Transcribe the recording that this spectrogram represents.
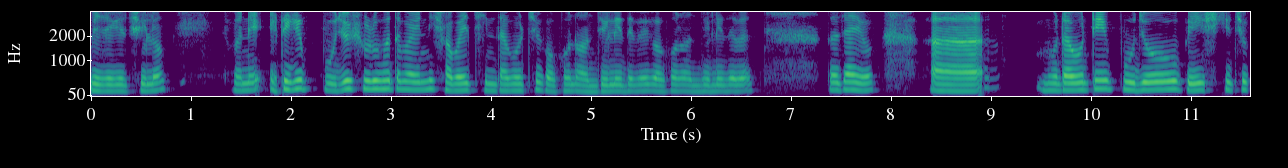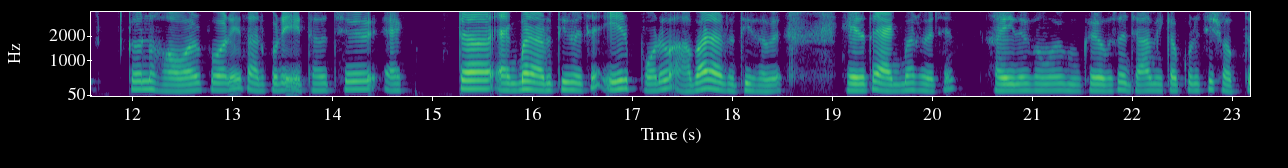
বেজে গেছিল। মানে এদিকে পুজো শুরু হতে পারেনি? সবাই চিন্তা করছে কখন অঞ্জলি দেবে, কখন অঞ্জলি দেবে। তো যাই হোক মোটামুটি পুজো বেশ কিছুক্ষণ হওয়ার পরে তারপরে এটা হচ্ছে একটা একবার আরতি হয়েছে এর পরেও আবার আরতি হবে। এটা তো একবার হয়েছে। আর এই দেখো আমার মুখের অবস্থা, যা মেকআপ করেছি সব তো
